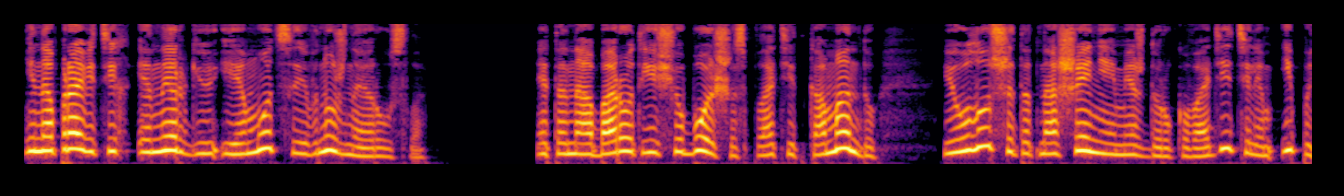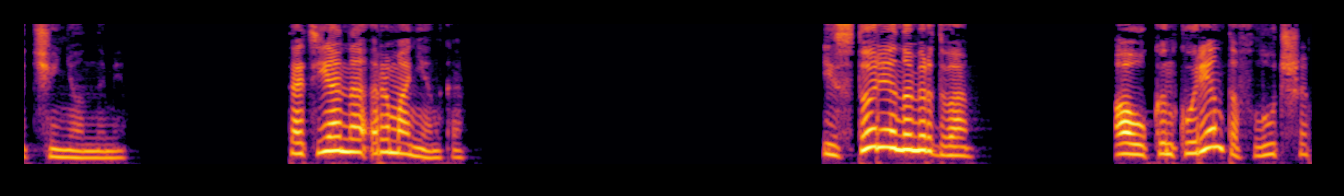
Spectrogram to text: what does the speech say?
и направить их энергию и эмоции в нужное русло. Это, наоборот, еще больше сплотит команду и улучшит отношения между руководителем и подчиненными. Татьяна Романенко. История номер два. А у конкурентов лучше.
